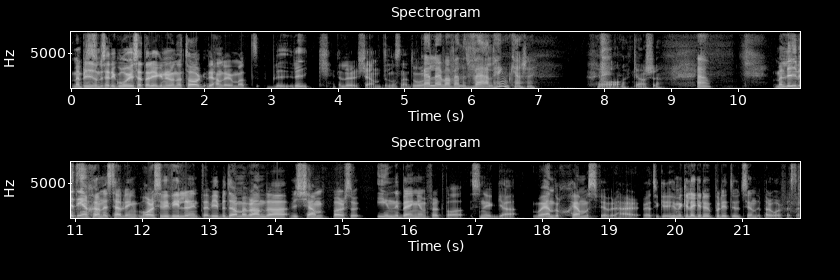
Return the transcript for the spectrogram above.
Men precis som du säger, det går ju att sätta regeln i undantag. Det handlar ju om att bli rik eller känd eller något sånt. Då, Eller var väldigt välhängd kanske. Ja, kanske. Ja. Men livet är en skönhetstävling, vare sig vi vill eller inte. Vi bedömer varandra, vi kämpar så in i bängen för att vara snygga. Och ändå skäms vi över det här. Och jag tycker, hur mycket lägger du på ditt utseende per år förresten?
